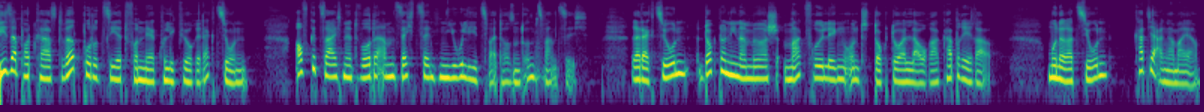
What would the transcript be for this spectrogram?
Dieser Podcast wird produziert von der Colliquio Redaktion. Aufgezeichnet wurde am 16. Juli 2020. Redaktion Dr. Nina Mörsch, Marc Fröhling und Dr. Laura Cabrera. Moderation Katja Angermeier.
